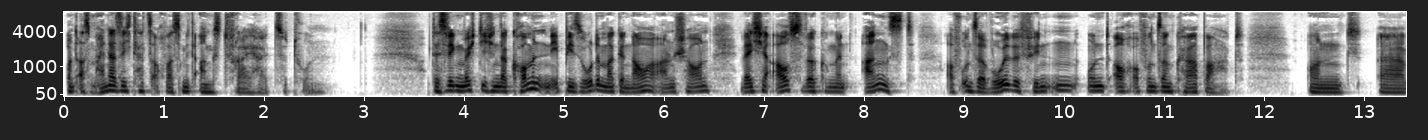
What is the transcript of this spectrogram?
Und aus meiner Sicht hat es auch was mit Angstfreiheit zu tun. Deswegen möchte ich in der kommenden Episode mal genauer anschauen, welche Auswirkungen Angst auf unser Wohlbefinden und auch auf unseren Körper hat. Und äh,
